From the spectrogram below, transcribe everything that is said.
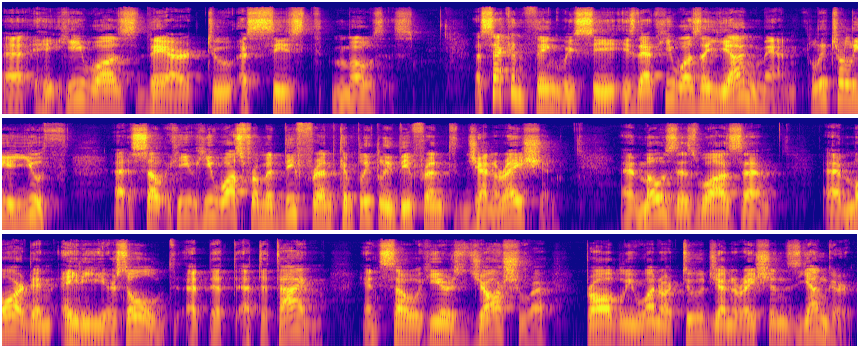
Uh, he, he was there to assist Moses. A second thing we see is that he was a young man, literally a youth. Uh, so he, he was from a different, completely different generation. Uh, Moses was um, uh, more than 80 years old at the, at the time. And so here's Joshua, probably one or two generations younger.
